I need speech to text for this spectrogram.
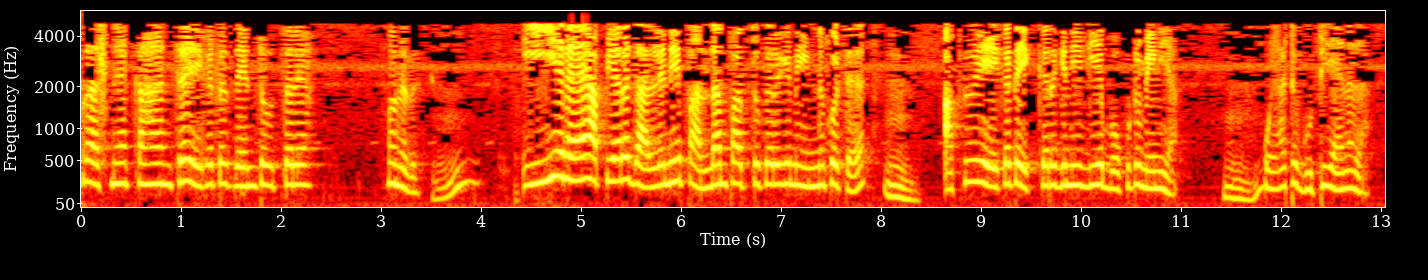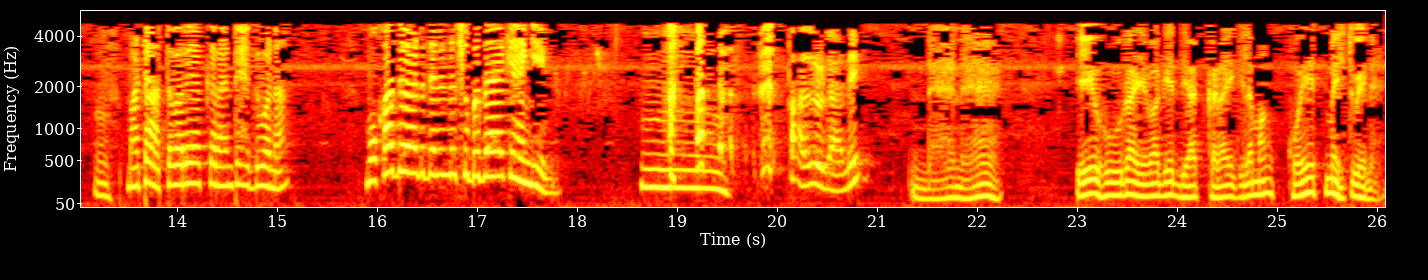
ප්‍රශ්නයක් අහන්න ඒකට දෙන්න උත්තරයක්. හොඳද? ඊයේ රෑ අපි අර ගල්ලෙනේ පන්දම් පත්තු කරගෙන ඉන්නකොට අපි ඒකට එක් කරගෙන ගිය බොකුටු මිනිහා. ඔයාට ගුටි ඇනලා මට අතවරයක් කරන්න හැදුවනම් මොකද ඔයාට දැනෙන සුබදායක හැඟීම? පල්ලුණානේ. නෑ නෑ. ඒ හූරා ඒ වගේ දෙයක් කරයි කියලා මං කොහෙත්ම හිතුවේ නෑ.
